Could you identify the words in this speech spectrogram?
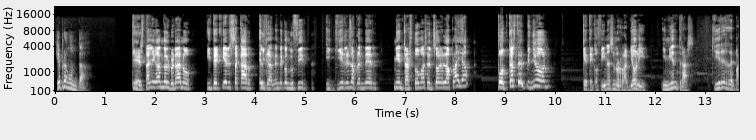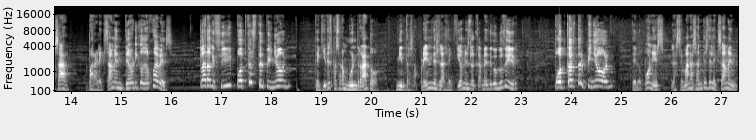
¿Qué pregunta? Que está llegando el verano y te quieres sacar el carnet de conducir y quieres aprender mientras tomas el sol en la playa. Podcast del piñón. Que te cocinas unos ravioli y mientras quieres repasar para el examen teórico del jueves. Claro que sí, podcast del piñón. ¿Te quieres pasar un buen rato mientras aprendes las lecciones del carnet de conducir? Podcast del piñón. Te lo pones las semanas antes del examen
